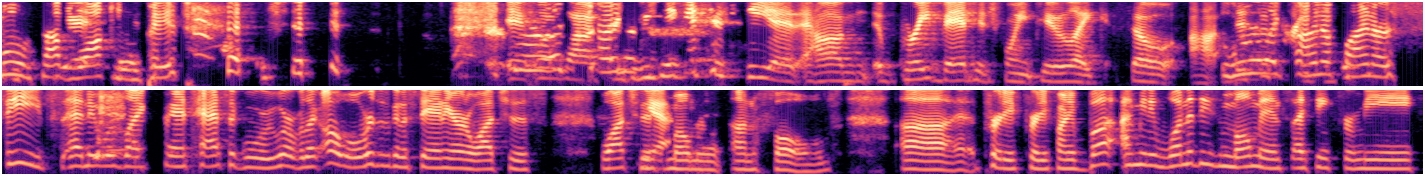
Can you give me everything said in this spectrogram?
don't move, stop walking, pay attention. It we was uh, we did get to see it um a great vantage point too like so uh we were like trying to find our seats and it was like fantastic where we were. We're like oh well we're just gonna stand here and watch this watch this yeah. moment unfold. Uh pretty pretty funny. But i mean one of these moments i think for me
